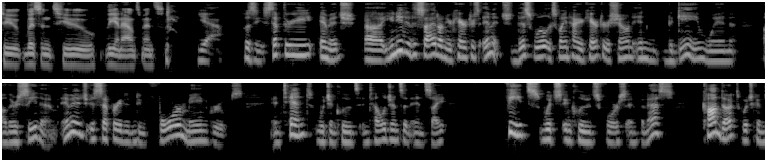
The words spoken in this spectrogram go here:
to listen to the announcements. yeah. Let's see. Step three, image. Uh, you need to decide on your character's image. This will explain how your character is shown in the game when others see them. Image is separated into four main groups intent, which includes intelligence and insight, feats, which includes force and finesse, conduct, which con-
